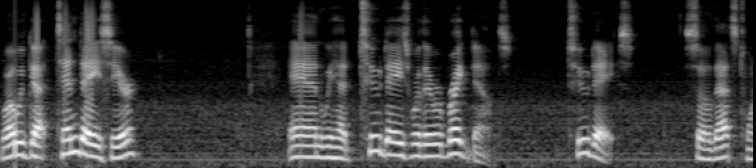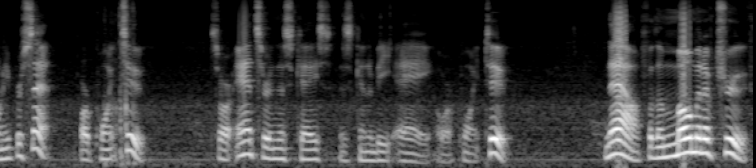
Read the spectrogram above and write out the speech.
Well, we've got 10 days here, and we had two days where there were breakdowns. Two days. So that's 20%, or 0.2. So our answer in this case is going to be A, or 0.2. Now, for the moment of truth,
